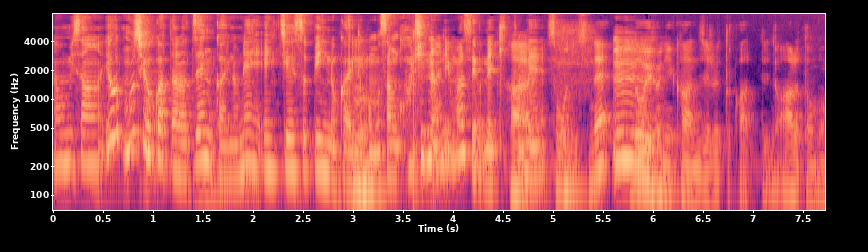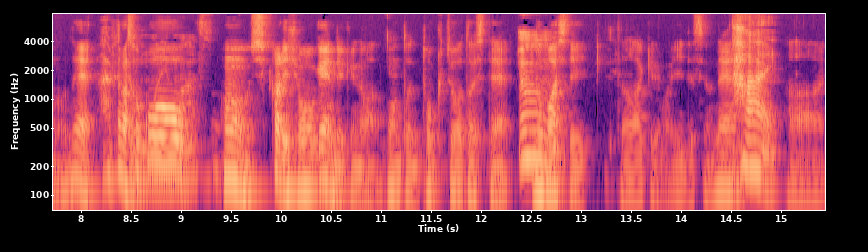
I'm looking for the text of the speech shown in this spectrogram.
直美さん、よ、もしよかったら前回のね、HSP の回とかも参考になりますよね、きっとね。はい。そうですね、うんどういうふうに感じるとかっていうのはあると思うので、あるとだからそこをうん、しっかり表現できるのは本当に特徴としてうん伸ばしていただければいいですよね。はい。は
